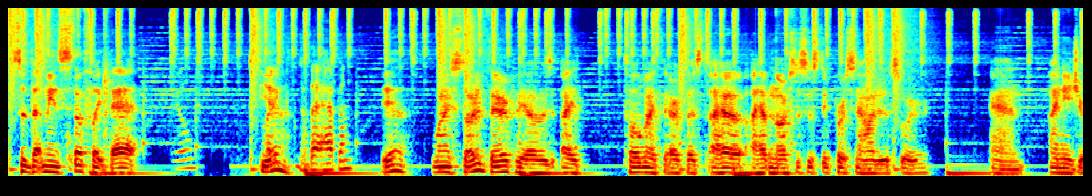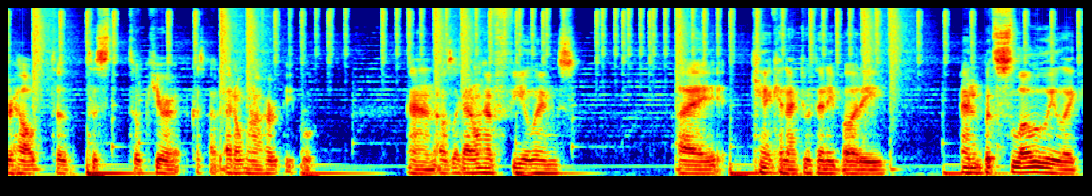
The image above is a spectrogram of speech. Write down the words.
So that means stuff like that. Yeah. Did that happen? Yeah. When I started therapy, I was I told my therapist I have I have narcissistic personality disorder, and I need your help to to to cure it because I, I don't want to hurt people. And I was like, I don't have feelings. I can't connect with anybody, and but slowly, like,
